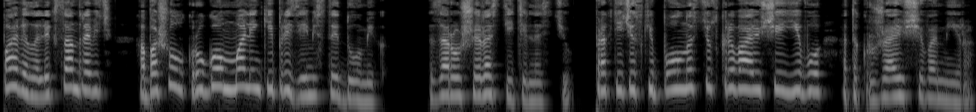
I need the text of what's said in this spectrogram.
Павел Александрович обошел кругом маленький приземистый домик, заросший растительностью, практически полностью скрывающий его от окружающего мира.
